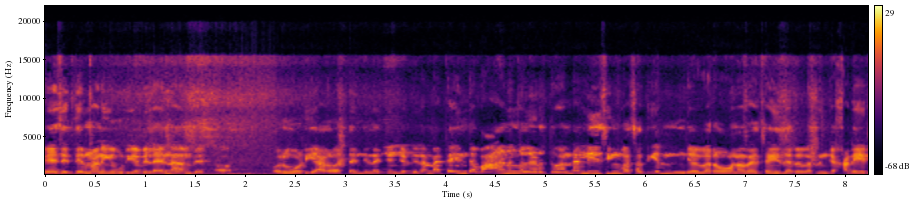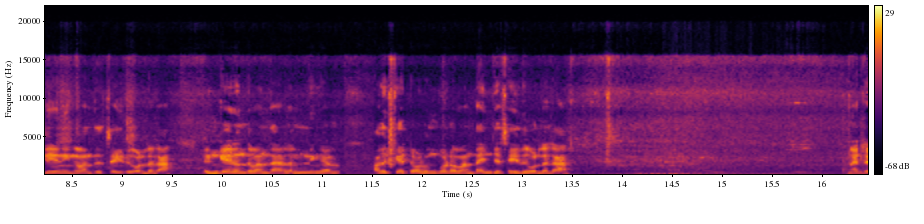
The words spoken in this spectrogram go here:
பேசி தீர்மானிக்கக்கூடிய விலை என்ன தம்பி? ஒரு கோடியே அறுபத்தஞ்சு லட்சம் சொல்லி மற்ற இந்த வாகனங்கள் எடுக்கிறோன்னா லீசிங் வசதிகள் இங்கே வேறு ஓனரை செய்தருவர். இந்த கடையிலேயே நீங்கள் வந்து செய்து கொள்ளலாம். எங்கே இருந்து வந்தாலும் நீங்கள் அதுக்கேற்ற ஒழுங்கூட வந்தால் இங்கே செய்து கொள்ளலாம். மற்ற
